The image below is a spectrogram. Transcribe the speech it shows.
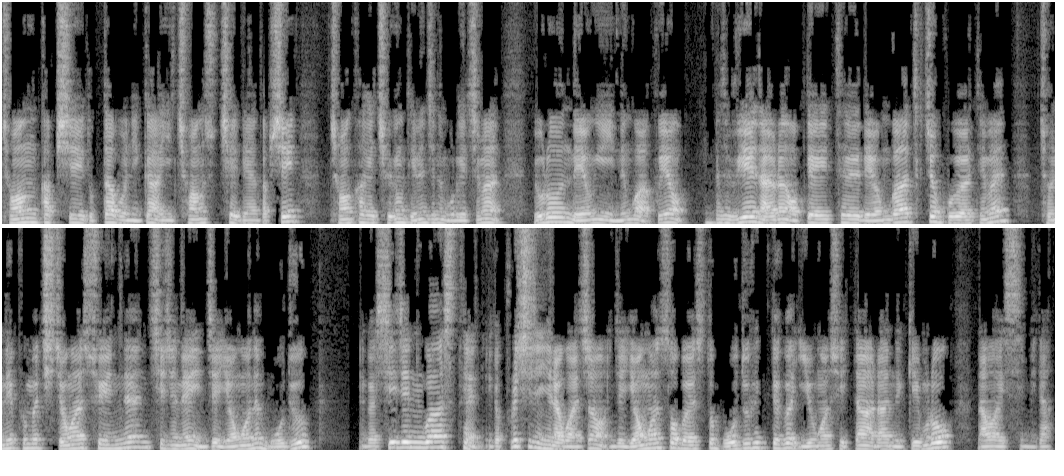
저항 값이 높다 보니까 이 저항 수치에 대한 값이 정확하게 적용되는지는 모르겠지만 이런 내용이 있는 것 같고요. 그래서 위에 나열한 업데이트 내용과 특정 고유 아이템은 전리품을 지정할 수 있는 시즌에 이제 영어는 모두 그러니까 시즌과 스탠, 그러니까 프리시즌이라고 하죠. 이제 영원 서버에서도 모두 획득을 이용할 수 있다라는 느낌으로 나와 있습니다.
